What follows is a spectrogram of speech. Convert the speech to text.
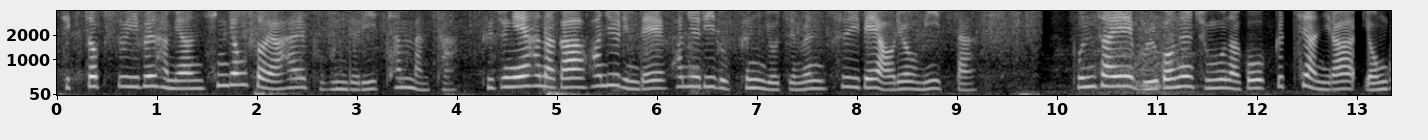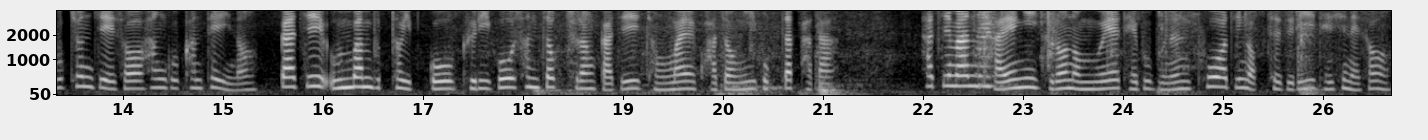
직접 수입을 하면 신경 써야 할 부분들이 참 많다. 그 중에 하나가 환율인데 환율이 높은 요즘은 수입에 어려움이 있다. 본사에 물건을 주문하고 끝이 아니라 영국 현지에서 한국 컨테이너 까지 운반부터 입고 그리고 선적 출항까지 정말 과정이 복잡하다. 하지만 다행히 그런 업무의 대부분은 포워딩 업체들이 대신해서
